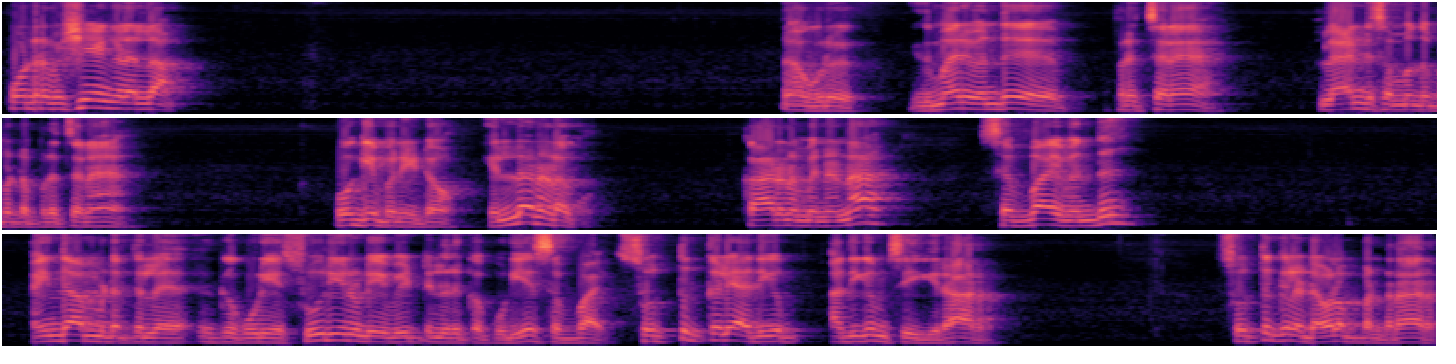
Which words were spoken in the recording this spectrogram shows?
போன்ற விஷயங்கள் எல்லாம் நான் குரு இது மாதிரி வந்து பிரச்சனை லேண்டு சம்மந்தப்பட்ட பிரச்சனை ஓகே பண்ணிட்டோம். எல்லாம் நடக்கும். காரணம் என்னென்னா செவ்வாய் வந்து ஐந்தாம் இடத்தில் இருக்கக்கூடிய சூரியனுடைய வீட்டில் இருக்கக்கூடிய செவ்வாய் சொத்துக்களை அதிகம் அதிகம் செய்கிறார். சொத்துக்களை டெவலப் பண்ணுறார்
